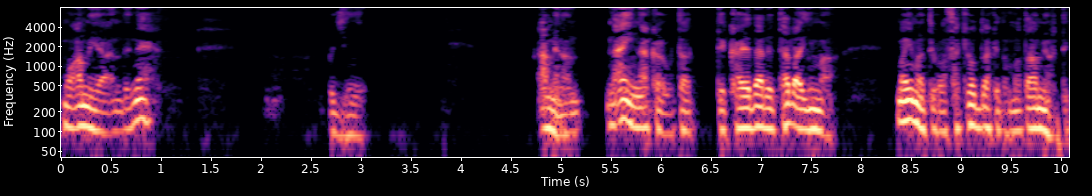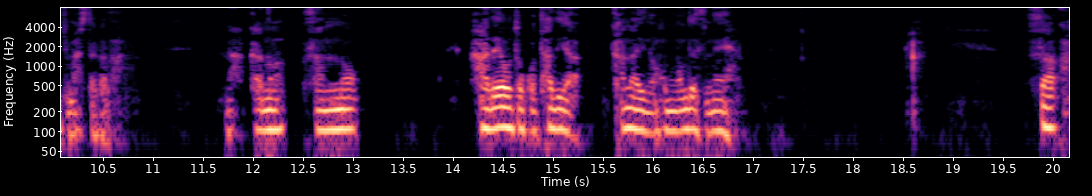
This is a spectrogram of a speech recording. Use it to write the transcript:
もう雨やんでね、無事に、雨のない中歌って帰られたら今、まあ今っていうか先ほどだけどまた雨降ってきましたから、中野さんの晴れ男たるや、かなりの本物ですね。さあ、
